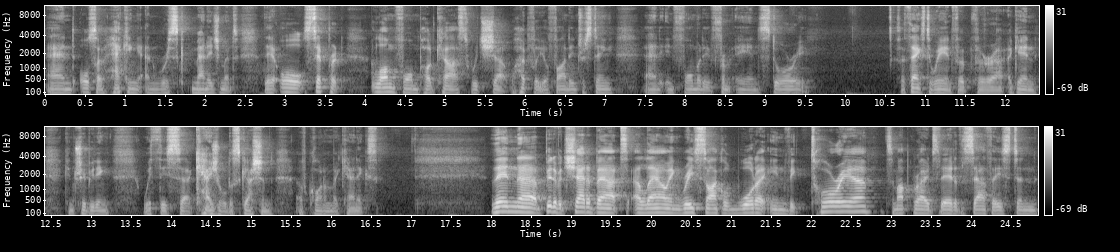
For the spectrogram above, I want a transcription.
and also hacking and risk management. They're all separate long form podcasts, which uh, hopefully you'll find interesting and informative from Ian's story. So thanks to Ian for, for uh, again contributing with this uh, casual discussion of quantum mechanics. Then uh, a bit of a chat about allowing recycled water in Victoria, some upgrades there to the southeastern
